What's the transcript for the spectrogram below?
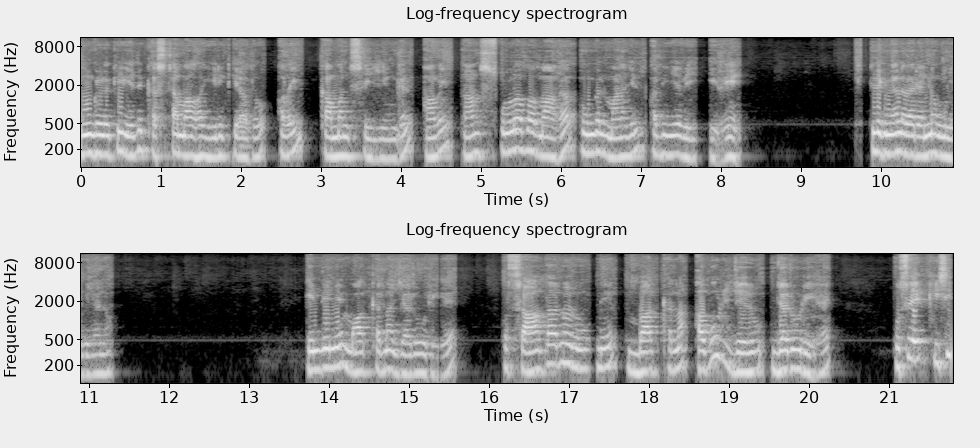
உங்களுக்கு எது கஷ்டமாக இருக்கிறதோ அதை கமெண்ட் செய்யுங்கள் அதை நான் சுலபமாக உங்கள் மனதில் பதிய வைக்கிறேன் இதுக்கு மேலே வேற என்ன உங்களுக்கு வேணும் हिंदी में बात करना जरूरी है और साधारण रूप में बात करना अबूर जरू, जरूरी है उसे किसी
